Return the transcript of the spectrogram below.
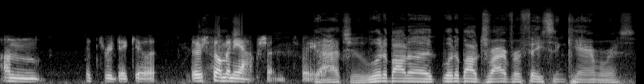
um it's ridiculous. There's so many options for you. Got you. What about uh what about driver facing cameras?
